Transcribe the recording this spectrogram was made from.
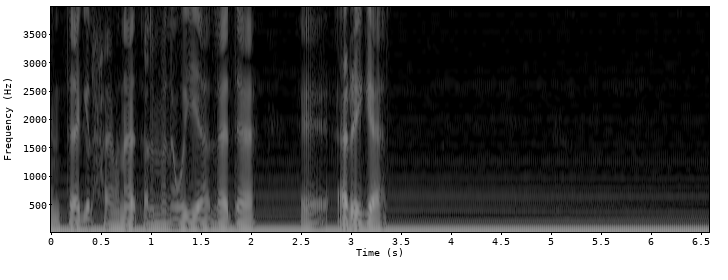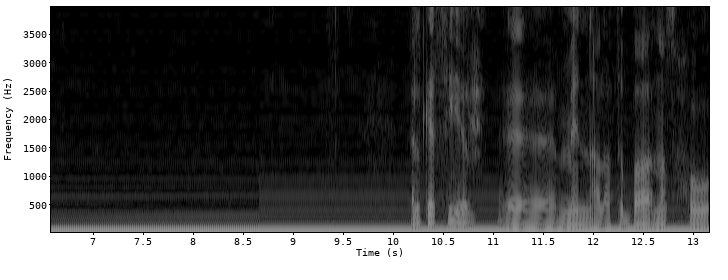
إنتاج الحيوانات المنوية لدى الرجال. الكثير من الأطباء نصحوا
